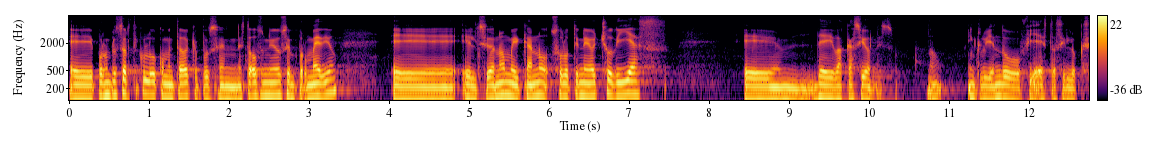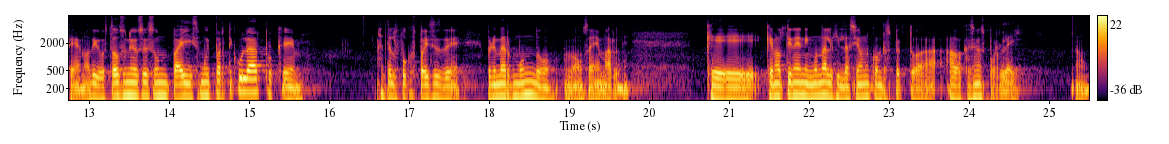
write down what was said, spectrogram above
Eh, por ejemplo, este artículo comentaba que pues en Estados Unidos en promedio eh, el ciudadano americano solo tiene ocho días eh, de vacaciones, ¿no? incluyendo fiestas y lo que sea. ¿no? Digo, Estados Unidos es un país muy particular porque es de los pocos países de primer mundo, vamos a llamarle, que, que no tiene ninguna legislación con respecto a, a vacaciones por ley. ¿no?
